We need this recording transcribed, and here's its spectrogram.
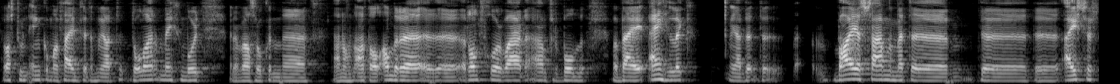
was toen 1,25 miljard dollar mee gemoeid. En er was ook een, uh, nou, nog een aantal andere uh, randvoorwaarden aan verbonden. Waarbij eigenlijk ja, de, de Bayer samen met de, de, de eiser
